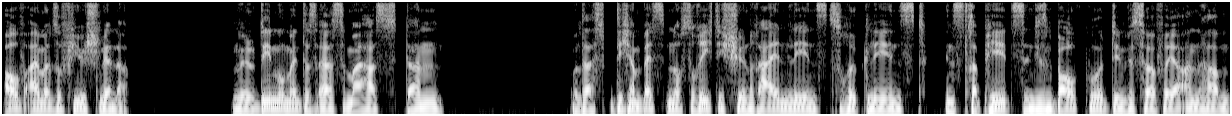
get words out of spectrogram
auf einmal so viel schneller. Und wenn du den Moment das erste Mal hast, dann und das dich am besten noch so richtig schön reinlehnst, zurücklehnst, ins Trapez, in diesen Bauchgurt, den wir Surfer ja anhaben,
